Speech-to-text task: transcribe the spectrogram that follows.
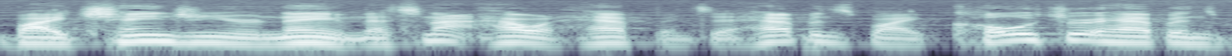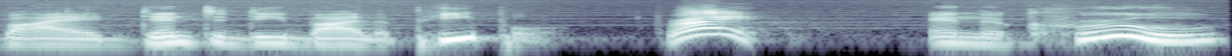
by changing your name. That's not how it happens. It happens by culture. It happens by identity by the people. Right. And the crew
